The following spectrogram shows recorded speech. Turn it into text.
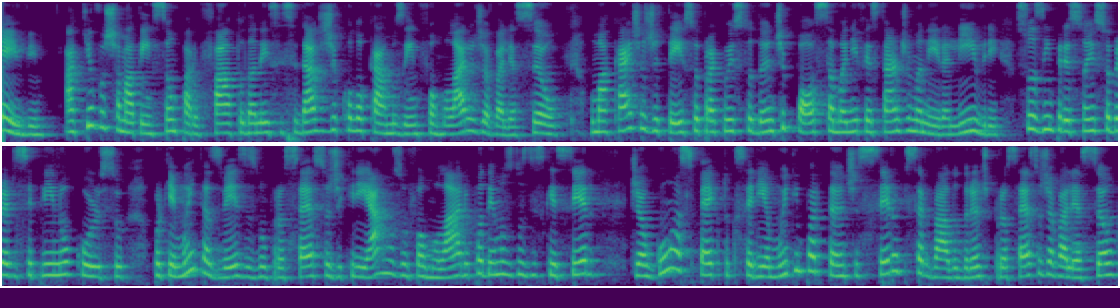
Envy, aqui eu vou chamar atenção para o fato da necessidade de colocarmos em formulário de avaliação uma caixa de texto para que o estudante possa manifestar de maneira livre suas impressões sobre a disciplina ou curso, porque muitas vezes no processo de criarmos um formulário podemos nos esquecer de algum aspecto que seria muito importante ser observado durante o processo de avaliação,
